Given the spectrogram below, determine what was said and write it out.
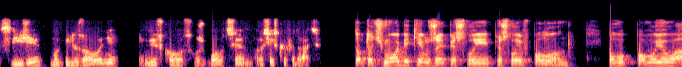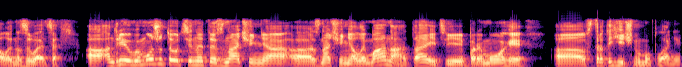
свіжі мобілізовані військовослужбовці Російської Федерації. Тобто, чмобіки вже пішли, пішли в полон. Пов- Повоювали, називається. Андрію, ви можете оцінити значення, значення Лимана та і цієї перемоги а, в стратегічному плані?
